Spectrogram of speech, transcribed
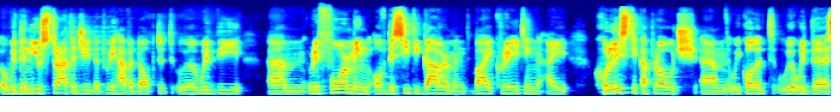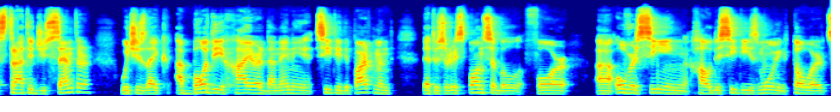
uh, with the new strategy that we have adopted, uh, with the um, reforming of the city government by creating a holistic approach. Um, we call it w- with the strategy center, which is like a body higher than any city department that is responsible for uh, overseeing how the city is moving towards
